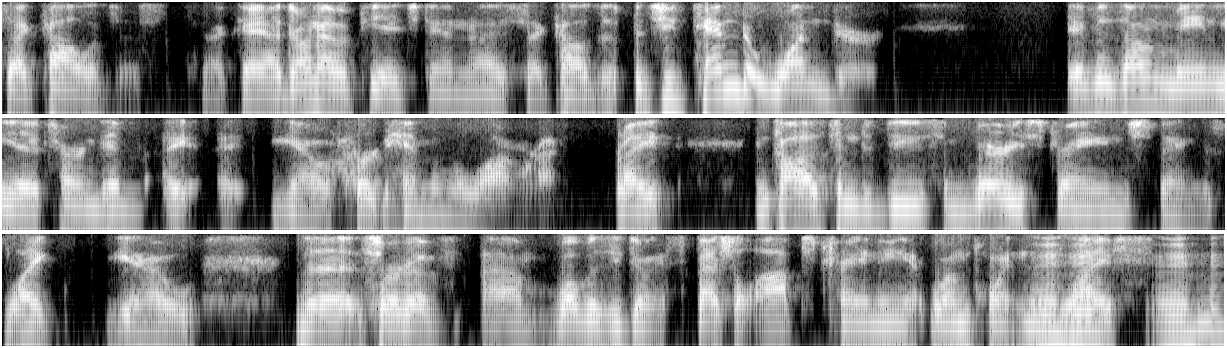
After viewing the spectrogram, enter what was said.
psychologist. Okay, I don't have a PhD, I'm not a psychologist, but you tend to wonder if his own mania turned him, you know, hurt him in the long run, right? And caused him to do some very strange things, like you know, the sort of um, what was he doing? Special ops training at one point in his life, Mm-hmm.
